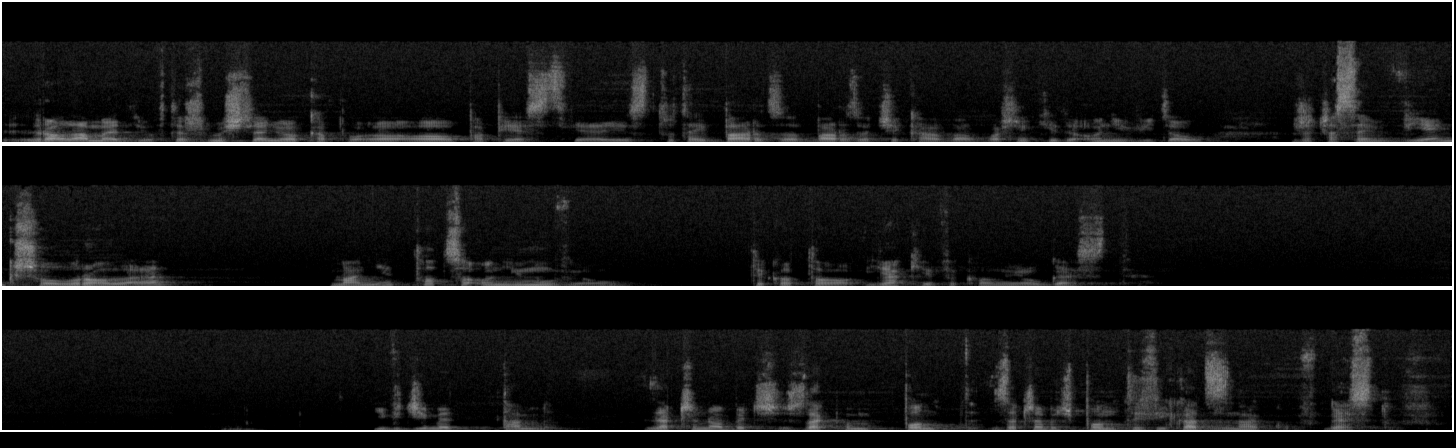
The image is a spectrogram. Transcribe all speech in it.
Rola mediów też w myśleniu o, o, o papiestwie jest tutaj bardzo, bardzo ciekawa, właśnie kiedy oni widzą, że czasem większą rolę ma nie to, co oni mówią, tylko to, jakie wykonują gesty. I widzimy tam, zaczyna być, że tak powiem, pont, zaczyna być pontyfikat znaków, gestów.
